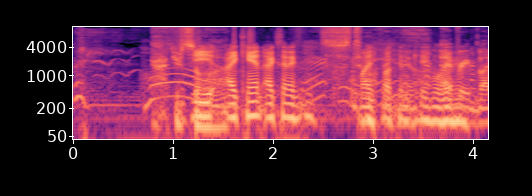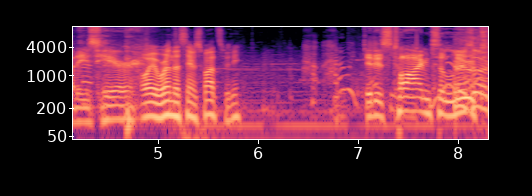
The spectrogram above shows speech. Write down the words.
God, you're so See, hot. I can't accidentally my fucking king later. Everybody's here. Oh wait, we're in the same spot, sweetie. How, how do we It get is here? time to loot. a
